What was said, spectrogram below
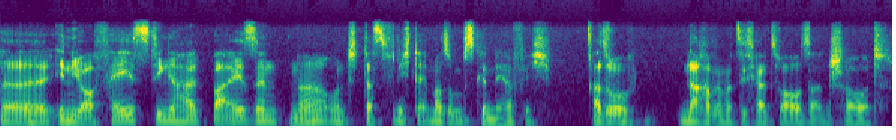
äh, In-Your-Face-Dinge halt bei sind, ne? Und das finde ich da immer so ein bisschen nervig. Also nachher, wenn man sich halt zu Hause anschaut.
